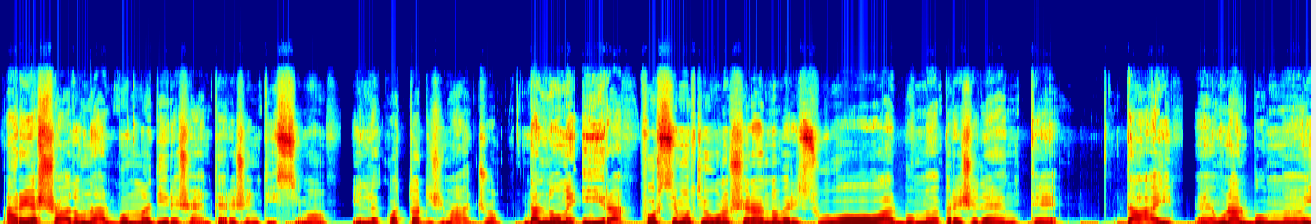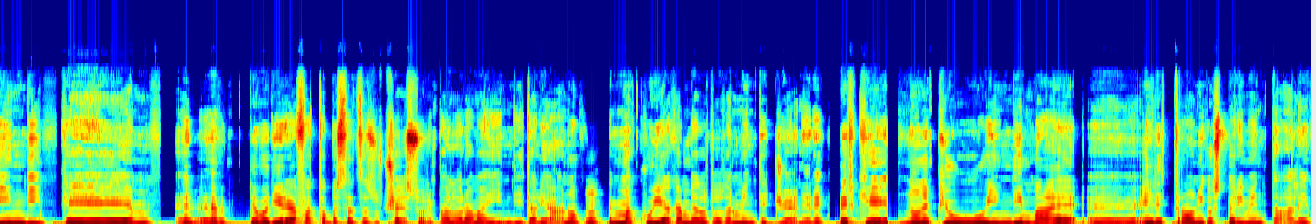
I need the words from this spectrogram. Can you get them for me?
ha rilasciato un album di recente recentissimo il 14 maggio dal nome Ira. Forse molti lo conosceranno per il suo album precedente Dai, un album indie che eh, eh, devo dire ha fatto abbastanza successo nel panorama indie italiano, mm. ma qui ha cambiato totalmente genere perché non è più indie ma è eh, elettronico sperimentale.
